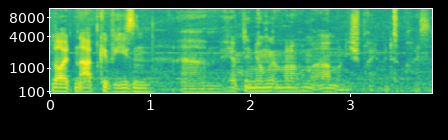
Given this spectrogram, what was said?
Leuten abgewiesen. Ähm, Ich habe den Jungen immer noch im Arm und ich spreche mit der Presse.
